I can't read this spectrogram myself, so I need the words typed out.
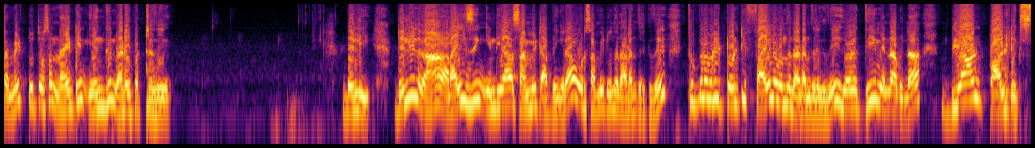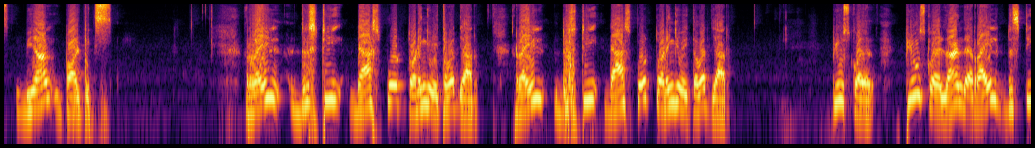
summit two thousand nineteen எங்கு நடைபெற்றது? டெல்லி. டெல்லியில் தான் ரைசிங் இந்தியா சம்மிட் அப்படிங்கிற ஒரு சம்மிட் வந்து நடந்திருக்குது. பிப்ரவரி டுவெண்ட்டி ஃபைவ்ல வந்து நடந்திருக்குது. இதோட தீம் என்ன அப்படின்னா beyond politics beyond politics rail Drishti dashboard தொடங்கி வைத்தவர் யார்? ரயில் திருஷ்டி டேஷ்போர்ட் தொடங்கி வைத்தவர் யார்? பியூஷ் கோயல் பியூஷ் கோயல் தான் இந்த ரயில் திருஷ்டி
